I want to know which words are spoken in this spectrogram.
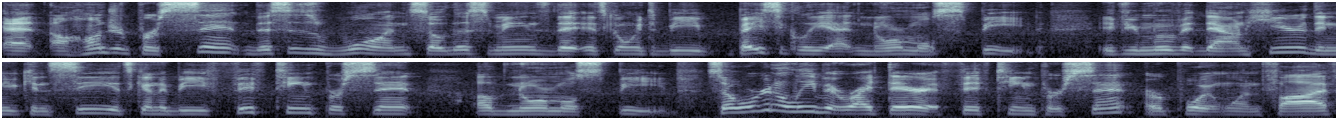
at 100%, this is 1, so this means that it's going to be basically at normal speed. If you move it down here, then you can see it's going to be 15% of normal speed. So we're going to leave it right there at 15% or 0.15.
